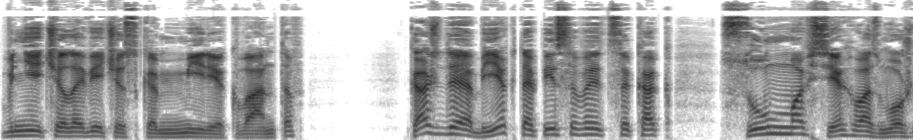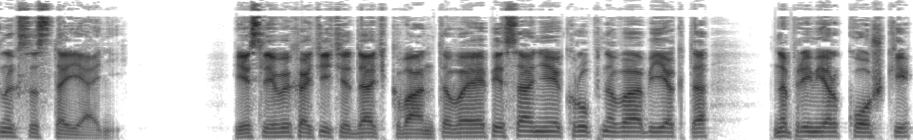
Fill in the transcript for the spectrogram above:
В нечеловеческом мире квантов каждый объект описывается как сумма всех возможных состояний. Если вы хотите дать квантовое описание крупного объекта, например, кошки,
